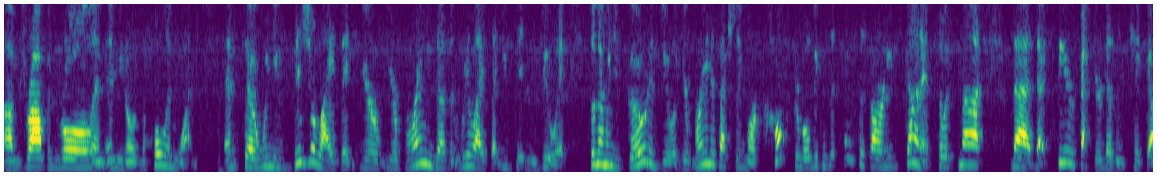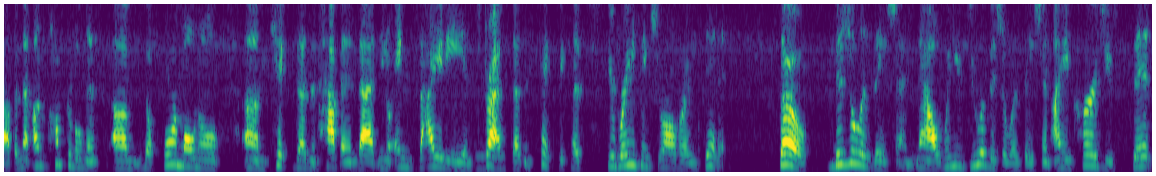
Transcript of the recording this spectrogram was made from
um, drop and roll, and, and, you know, the hole in one. And so when you visualize it, your your brain doesn't realize that you didn't do it. So then when you go to do it, your brain is actually more comfortable because it thinks it's already done it. So it's not that that fear factor doesn't kick up and that uncomfortableness, um, the hormonal um, kick doesn't happen. That you know anxiety and stress doesn't kick because your brain thinks you already did it. So visualization. Now, when you do a visualization, I encourage you sit,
